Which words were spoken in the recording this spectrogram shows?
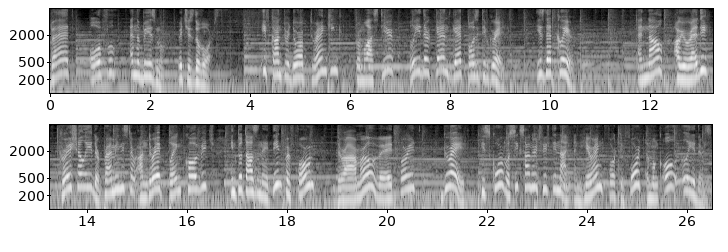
bad, awful, and abysmal, which is the worst. If country dropped ranking from last year, leader can't get positive grade. Is that clear? And now, are you ready? Croatia leader Prime Minister Andrej Plenković in 2018 performed Drumroll, wait for it. Great! His score was 659 and he ranked 44th among all leaders.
